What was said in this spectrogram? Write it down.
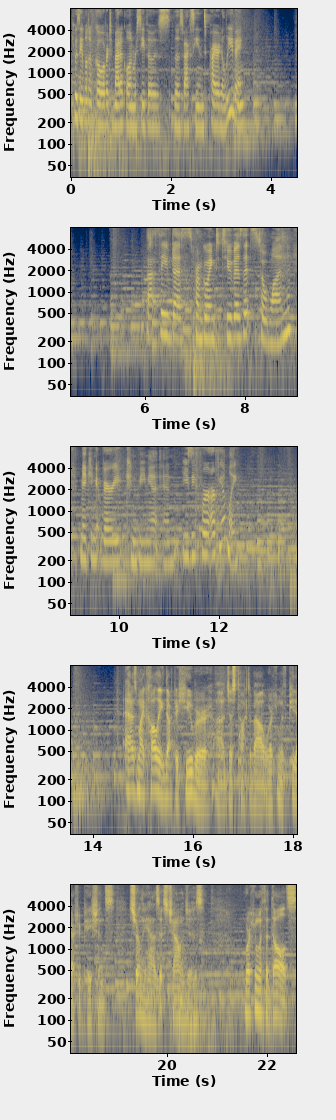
he was able to go over to medical and receive those, those vaccines prior to leaving. That saved us from going to two visits to one, making it very convenient and easy for our family. As my colleague Dr. Huber uh, just talked about, working with pediatric patients certainly has its challenges. Working with adults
